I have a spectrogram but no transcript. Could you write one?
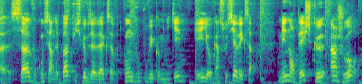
euh, ça vous concerne pas puisque vous avez accès à votre compte, vous pouvez communiquer et il n'y a aucun souci avec ça. Mais n'empêche que un jour,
